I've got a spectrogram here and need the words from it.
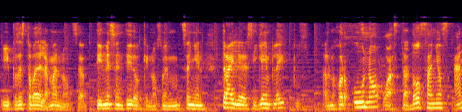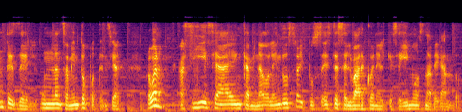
y pues esto va de la mano. O sea, tiene sentido que nos enseñen trailers y gameplay, pues a lo mejor uno o hasta dos años antes de un lanzamiento potencial. Pero bueno, así se ha encaminado la industria y pues este es el barco en el que seguimos navegando.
